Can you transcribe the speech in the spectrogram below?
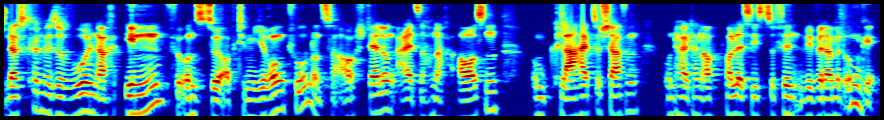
Und das können wir sowohl nach innen für uns zur Optimierung tun und zur Aufstellung, als auch nach außen, um Klarheit zu schaffen und halt dann auch Policies zu finden, wie wir damit umgehen.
